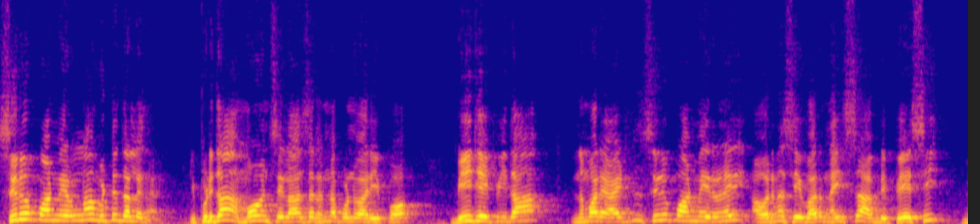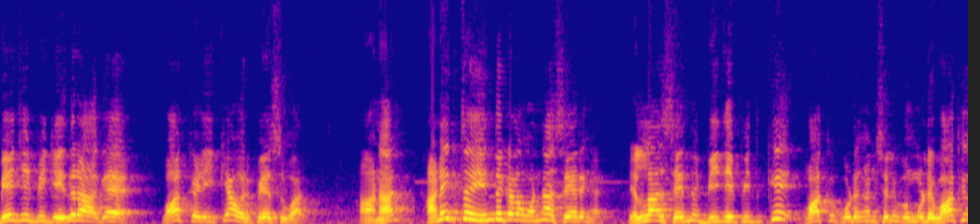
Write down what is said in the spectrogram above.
சிறுபான்மையரெல்லாம் விட்டு தள்ளுங்க. இப்படி தான் மோகன் சிலாசர் என்ன பண்ணுவார் இப்போ? பிஜேபி தான் இந்த மாதிரி ஆயிடுச்சு சிறுபான்மையினரை அவர் என்ன செய்வார்? நைஸாக அப்படி பேசி பிஜேபிக்கு எதிராக வாக்களிக்க அவர் பேசுவார். ஆனால் அனைத்து இந்துக்களும் ஒன்றா சேருங்க. எல்லாம் சேர்ந்து பிஜேபிக்கு வாக்கு கொடுங்கன்னு சொல்லி உங்களுடைய வாக்கு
